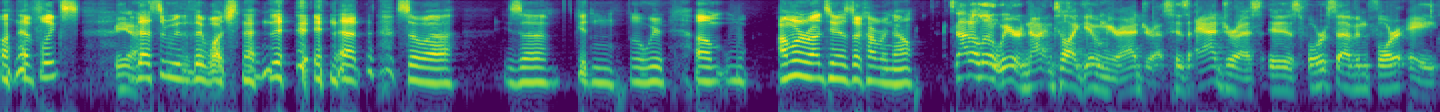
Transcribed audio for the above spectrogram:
on Netflix. Yeah. that's the movie that they watched in that in that. So uh, he's uh getting a little weird. Um, I'm on RottenTomatoes.com right now. It's not a little weird, not until I give him your address. His address is 4748.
